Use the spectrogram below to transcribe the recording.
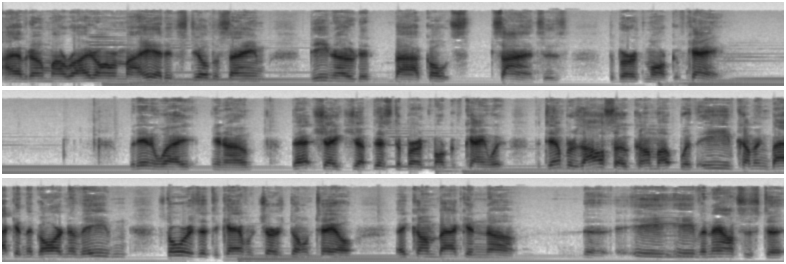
I have it on my right arm and my head. It's still the same, denoted by occult sciences, the birthmark of Cain. But anyway, you know, that shakes you up. This is the birthmark of Cain. The Templars also come up with Eve coming back in the Garden of Eden. Stories that the Catholic Church don't tell. They come back in uh, Eve announces to,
